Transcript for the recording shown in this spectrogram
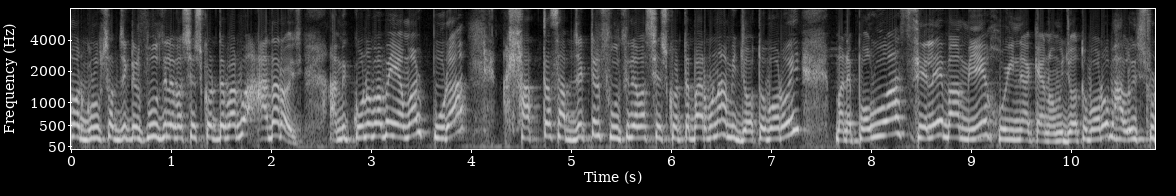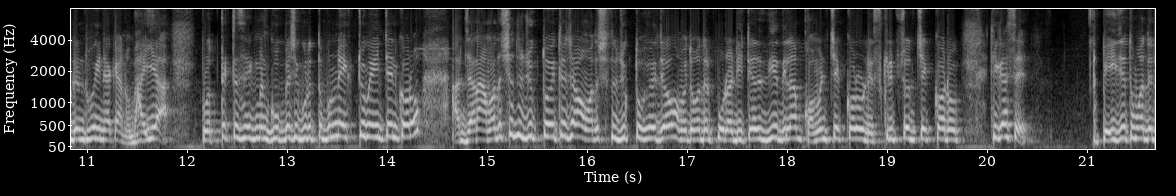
আমার গ্রুপ সাবজেক্টের ফুল সিলেবাস শেষ করতে পারব। আদারওয়াইজ আমি কোনোভাবেই আমার পুরা সাতটা সাবজেক্টের ফুল সিলেবাস শেষ করতে পারব না। আমি যত বড়ই মানে পড়ুয়া, ছেলে বা মেয়ে হই না কেন, আমি যত বড় ভালো স্টুডেন্ট হই না কেন ভাইয়া, প্রত্যেকটা সেগমেন্ট খুব বেশি গুরুত্বপূর্ণ, একটু মেনটেন করো। আর যারা আমাদের সাথে যুক্ত হইতে চাও, আমাদের সাথে যুক্ত হয়ে যাও, আমি তোমাদের পুরো ডিটেলস দিয়ে দিলাম। কমেন্ট চেক করো ডেসক্রিপশন চেক করো, ঠিক আছে? পেজে তোমাদের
